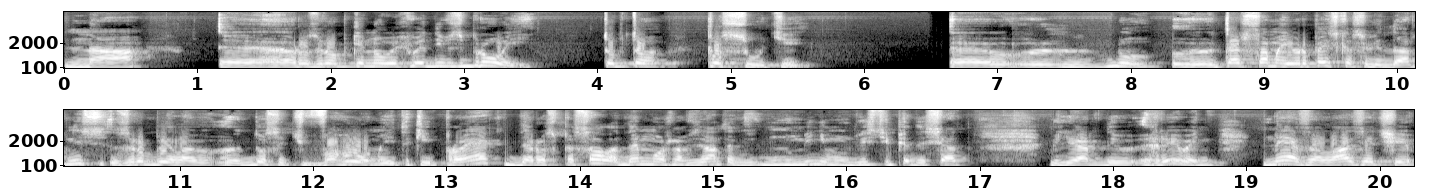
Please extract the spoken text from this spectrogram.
на е, розробки нових видів зброї. Тобто, по суті, ну, е, та ж сама Європейська солідарність зробила е, досить вагомий такий проект, де розписала, де можна взяти ну, мінімум 250 мільярдів гривень, не залазячи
